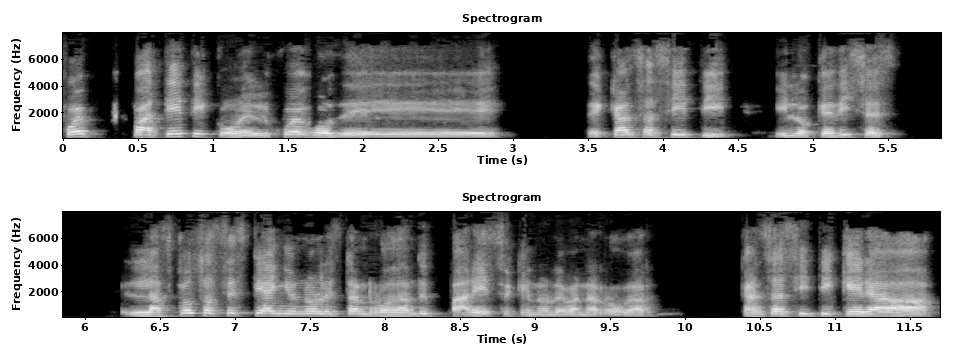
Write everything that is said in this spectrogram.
Fue patético el juego de, de Kansas City y lo que dices, las cosas este año no le están rodando y parece que no le van a rodar. Kansas City, que era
